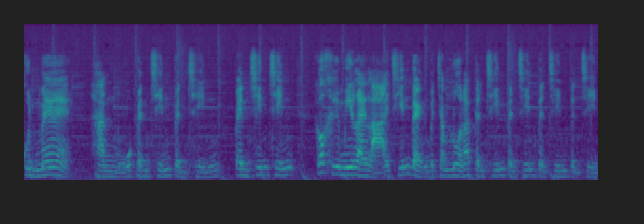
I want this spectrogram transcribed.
คุณแม่หั่นหมูเป็นชิ้นเป็นชิ้น เป็นชิ้นชิ้น ก็คือมีหลาย ๆ ชิ้นแบ่งเป็นจำนวนแล้วเป็นชิ้นเป็นชิ้นเป็นชิ้นเป็นชิ้น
